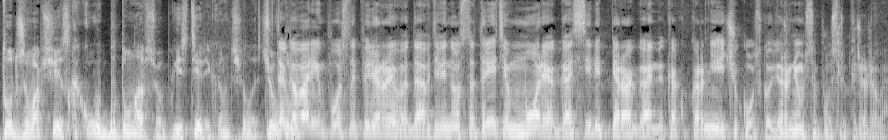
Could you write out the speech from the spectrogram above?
Тут же вообще из какого бодуна все истерика началась? Чего вдруг? Договорим после перерыва. Да, в 93-м море гасили пирогами, как у Корнея Чуковского. Вернемся после перерыва.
